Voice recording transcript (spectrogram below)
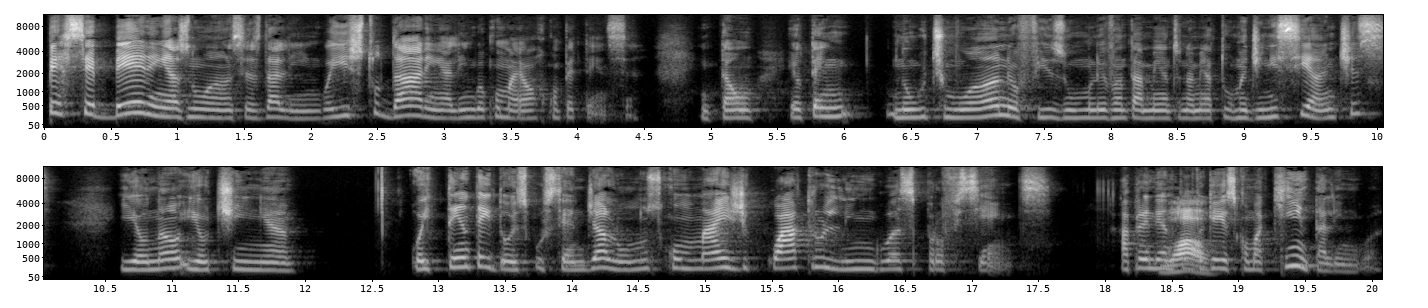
perceberem as nuances da língua e estudarem a língua com maior competência. Então, eu tenho no último ano eu fiz um levantamento na minha turma de iniciantes e eu não e eu tinha 82% de alunos com mais de quatro línguas proficientes. aprendendo Uau. português como a quinta língua.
